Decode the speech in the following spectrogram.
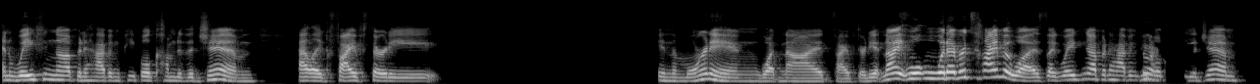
And waking up and having people come to the gym at like 5 30 in the morning, whatnot, 5 30 at night, well, whatever time it was, like waking up and having people sure. to the gym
